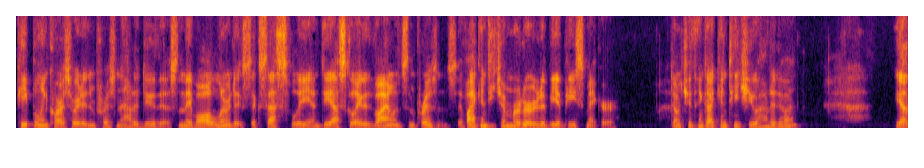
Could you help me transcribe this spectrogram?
people incarcerated in prison how to do this, and they've all learned it successfully and de-escalated violence in prisons. If I can teach a murderer to be a peacemaker, don't you think I can teach you how to do it? Yeah,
